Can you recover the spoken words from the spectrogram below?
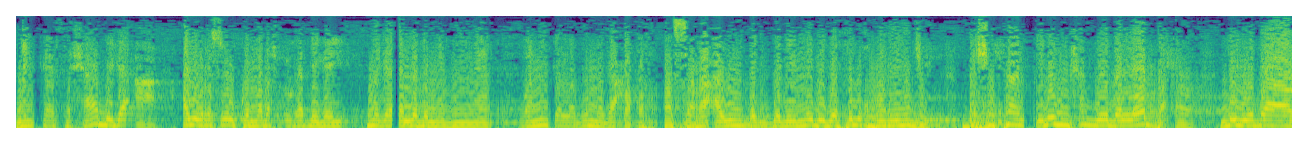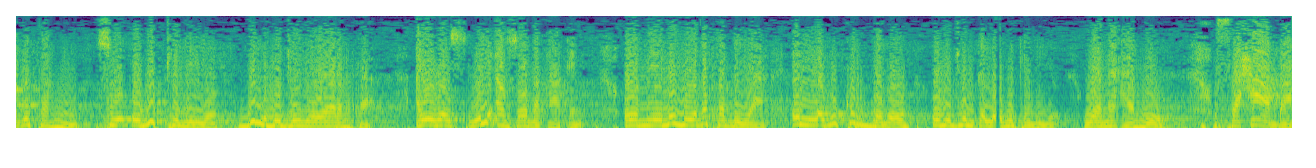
ninkaa saxaabiga ah ayuu rasuulku madax uga dhigay magaalada madiina. Waa ninka lagu magaco qof asraca wuu degdegay nebiga fi lkhuruuji bixitaan ilayhim xaggooda loo baxo liyubaaqitahum suu ugu keliyo bilhujuumi weerarka ayagoo weli aan soo dhaqaaqin oo meelahooda fadhiya in lagu kordego oo hujuumka lagu keliyo wa macahu saxaaba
